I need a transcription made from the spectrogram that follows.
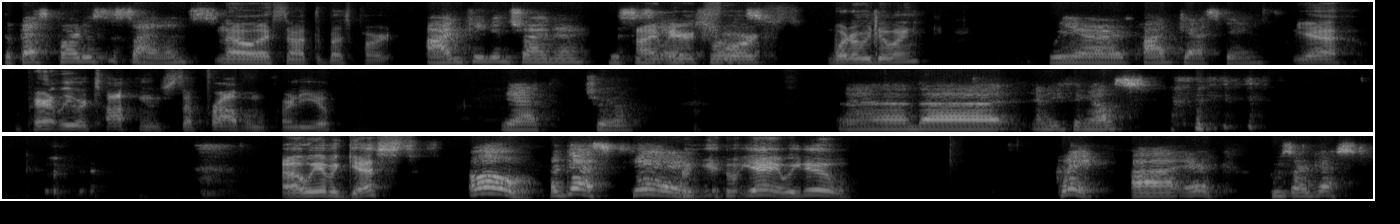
The best part is the silence. No, that's not the best part. I'm Keegan Shiner. This is I'm Eric, Eric Schwartz. Schwartz. What are we doing? We are podcasting. Yeah, apparently we're talking, which is a problem according to you. Yeah, true. And uh, anything else? Uh, we have a guest. oh, a guest! Yay! yeah, we do. Great. Uh, Eric, who's our guest?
